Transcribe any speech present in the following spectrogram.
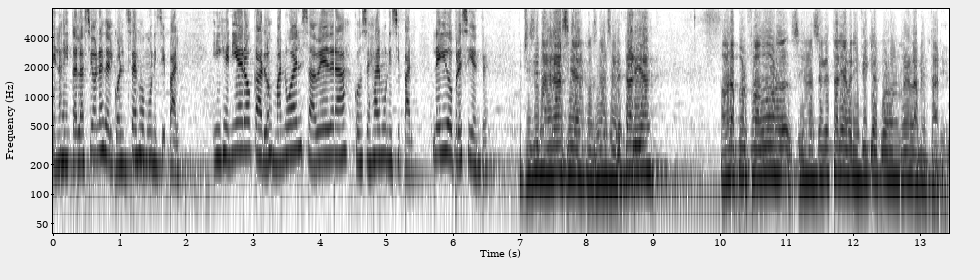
en las instalaciones del Consejo Municipal. Ingeniero Carlos Manuel Saavedra, concejal municipal. Leído, presidente. Muchísimas gracias, concejal secretaria. Ahora, por favor, señora secretaria, verifique el quórum reglamentario.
